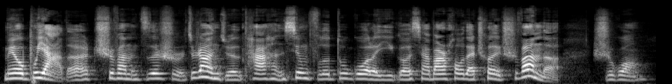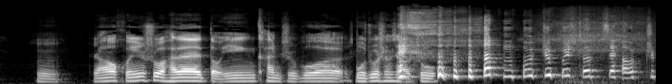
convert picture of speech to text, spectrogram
没有不雅的吃饭的姿势，就让你觉得他很幸福的度过了一个下班后在车里吃饭的时光。嗯。然后回音树还在抖音看直播母猪生小猪，母猪生小猪。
